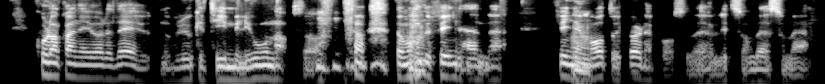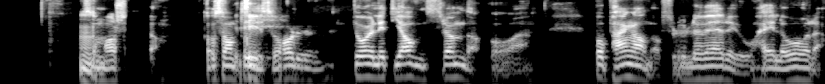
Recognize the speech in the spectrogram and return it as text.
hvordan kan jeg gjøre det uten å bruke ti millioner? Så da, da, må du finne en, finne en, mm. måte å gjøre det på. Så det er jo litt sånn det som er mm. som har skjedd. da. Og samtidig så har du, du har litt jevn strøm da på, på pengene, da, for du leverer jo hele året.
